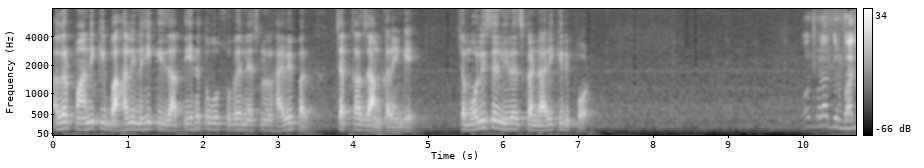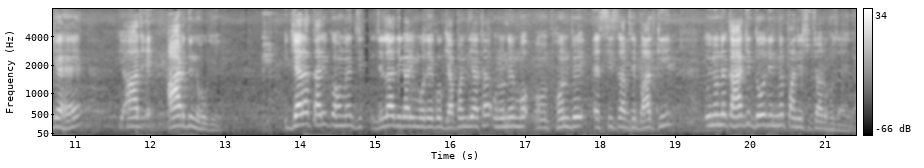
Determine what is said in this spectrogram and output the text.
अगर पानी की बहाली नहीं की जाती है तो वो सुबह नेशनल हाईवे पर चक्का जाम करेंगे। चमोली से नीरज कंडारी की रिपोर्ट। बहुत बड़ा दुर्भाग्य है कि आज आठ दिन हो गए। ग्यारह तारीख को हमने जि- जिलाधिकारी महोदय को ज्ञापन दिया था। उन्होंने फ़ोन पे एससी साहब से बात की। तो इन्होंने कहा कि दो दिन में पानी सुचारू हो जाएगा।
